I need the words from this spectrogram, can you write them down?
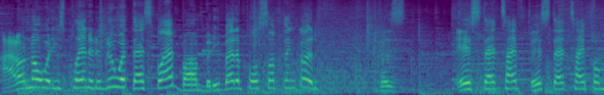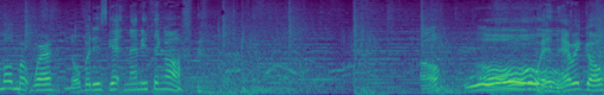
I don't know what he's planning to do with that splat bomb, but he better pull something good, because it's that type. It's that type of moment where nobody's getting anything off. Oh. Oh, and there we go.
